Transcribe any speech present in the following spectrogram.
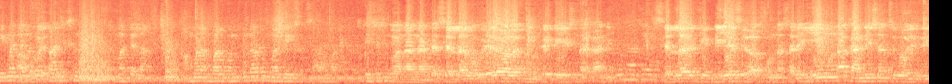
ఈ మధ్య ట్రాన్సాక్షన్ మధ్యలో అమ్మడం వాళ్ళు కొనుక్కున్నారు మళ్ళీ అంటే సెల్లర్ వేరే వాళ్ళకి ఇంట్రెక్ట్ చేసినా కానీ సెల్లర్కి డిఎస్ కాకుండా సరే ఏమున్నా కండిషన్స్ ఇది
